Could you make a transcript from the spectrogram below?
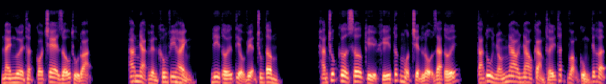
này người thật có che giấu thủ đoạn. An nhạc huyền không phi hành, đi tới tiểu viện trung tâm. Hắn trúc cơ sơ kỳ khí tức một triển lộ ra tới, tán tu nhóm nhao nhao cảm thấy thất vọng cùng tiếp hận.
